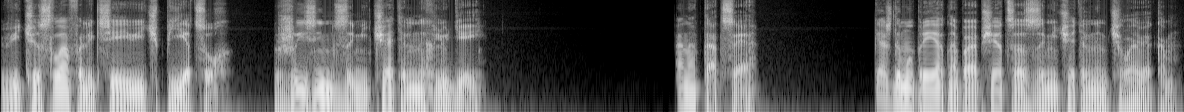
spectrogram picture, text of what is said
Вячеслав Алексеевич Пьецух. Жизнь замечательных людей. Аннотация. Каждому приятно пообщаться с замечательным человеком,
